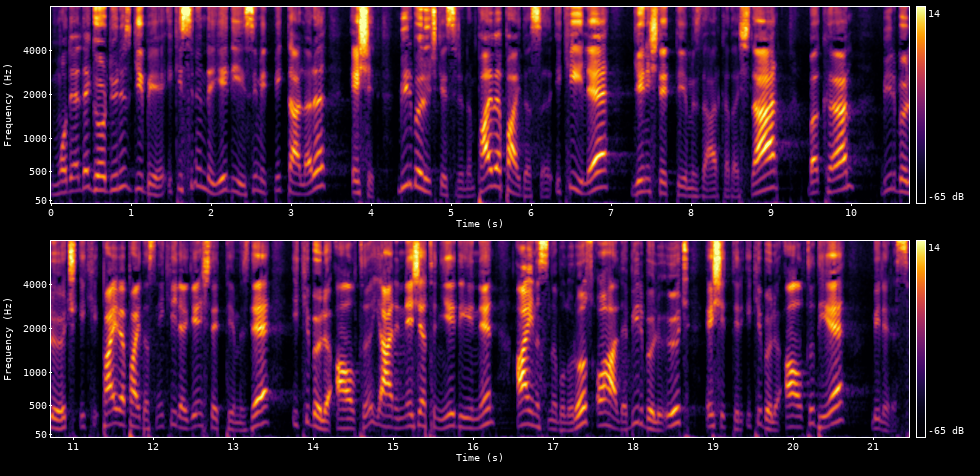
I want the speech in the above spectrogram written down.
modelde gördüğünüz gibi ikisinin de yediği simit miktarları eşit. 1 bölü 3 kesirinin pay ve paydası 2 ile genişlettiğimizde arkadaşlar bakın 1 bölü 3 2, pay ve paydasını 2 ile genişlettiğimizde 2 bölü 6 yani Nejat'ın yediğinin aynısını buluruz. O halde 1 bölü 3 eşittir 2 bölü 6 diye biliriz.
